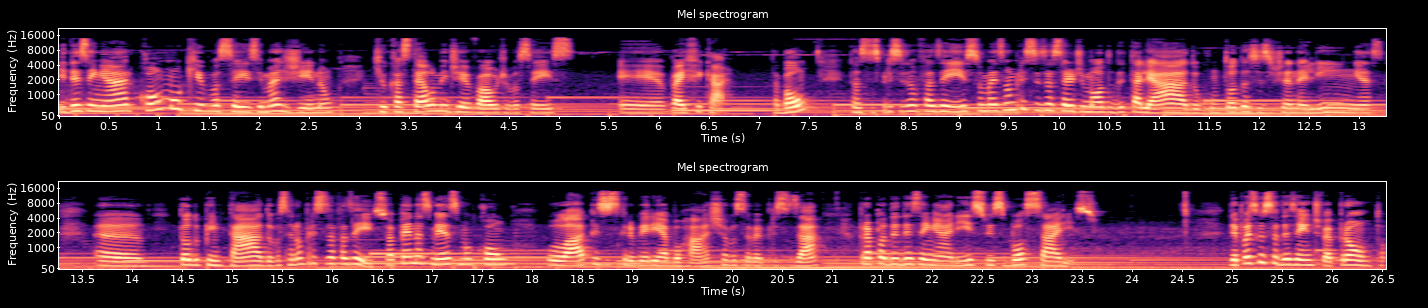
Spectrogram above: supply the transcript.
e desenhar como que vocês imaginam que o castelo medieval de vocês é, vai ficar tá bom? Então vocês precisam fazer isso, mas não precisa ser de modo detalhado, com todas as janelinhas, uh, todo pintado. Você não precisa fazer isso. Apenas mesmo com o lápis, escrever e a borracha você vai precisar para poder desenhar isso, esboçar isso. Depois que o seu desenho estiver pronto,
